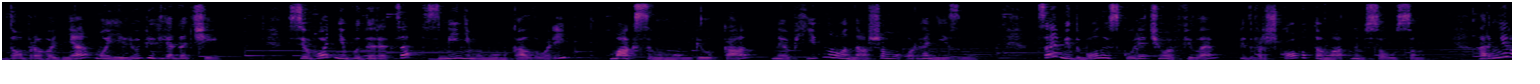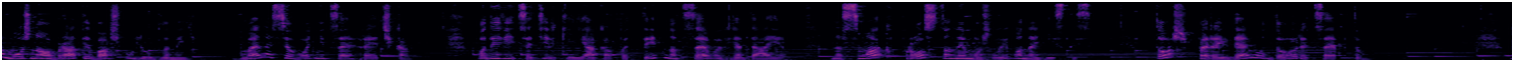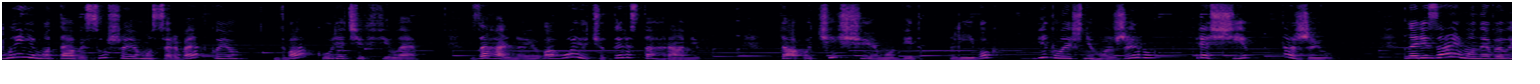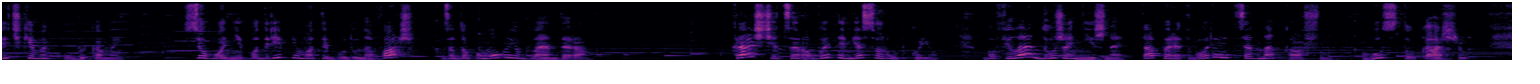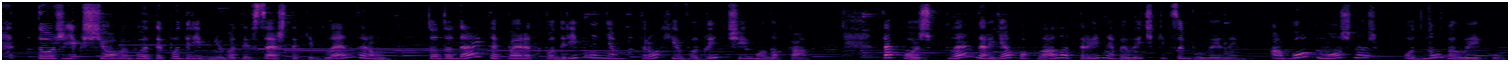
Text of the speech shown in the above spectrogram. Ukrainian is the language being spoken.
Доброго дня, мої любі глядачі! Сьогодні буде рецепт з мінімумом калорій, максимумом білка, необхідного нашому організму. Це мідболи з курячого філе під вершково-томатним соусом. Гарнір можна обрати ваш улюблений. В мене сьогодні це гречка. Подивіться тільки, як апетитно це виглядає. На смак просто неможливо наїстись. Тож перейдемо до рецепту. Миємо та висушуємо серветкою 2 курячих філе загальною вагою 400 грамів та очищуємо від плівок, від лишнього жиру, хрящів та жил. Нарізаємо невеличкими кубиками. Сьогодні подрібнювати буду на фарш за допомогою блендера. Краще це робити м'ясорубкою, бо філе дуже ніжне та перетворюється на кашу, густу кашу. Тож, якщо ви будете подрібнювати все ж таки блендером, то додайте перед подрібненням трохи води чи молока. Також в блендер я поклала три невеличкі цибулини, або можна ж одну велику.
